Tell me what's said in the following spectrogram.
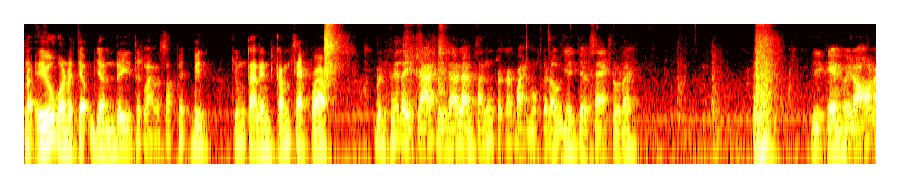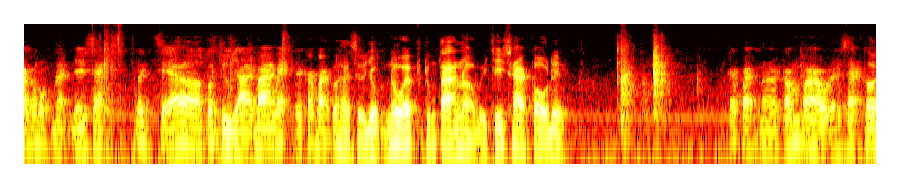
Nó yếu và nó chậm dần đi, tức là nó sắp hết pin. Chúng ta nên cắm sạc vào. Bên phía tay trái thì đã làm sẵn cho các bạn một cái đầu dây chờ sạc rồi đây. Đi kèm với đó là có một đoạn dây sạc. Nó sẽ ờ, có chiều dài 3 mét để các bạn có thể sử dụng. Nếu bếp chúng ta nó ở vị trí xa cầu điện các bạn à, cắm vào để sạc thôi.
